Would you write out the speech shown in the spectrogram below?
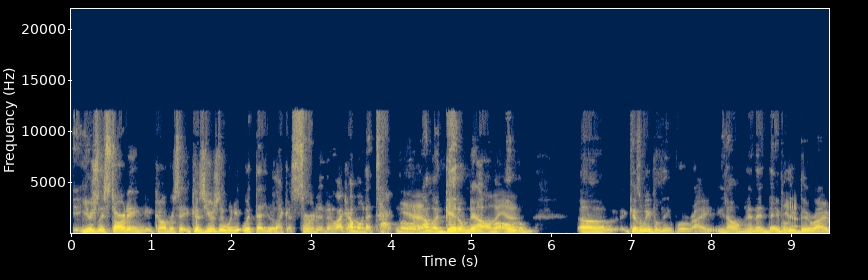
Usually starting a conversation because usually when you with that you're like assertive and like I'm on attack mode and I'm gonna get them now I'm Oh, gonna yeah. own them because uh, we believe we're right you know and then they believe Yeah. they're right.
